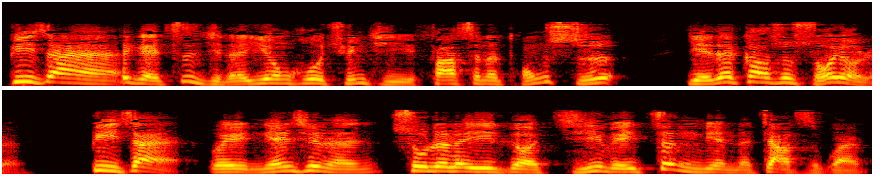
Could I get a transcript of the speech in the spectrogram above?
B 站在给自己的用户群体发声的同时，也在告诉所有人，B 站为年轻人树立了一个极为正面的价值观，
